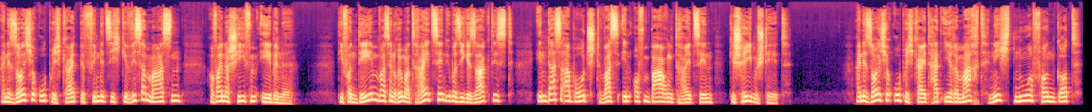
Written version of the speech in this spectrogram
Eine solche Obrigkeit befindet sich gewissermaßen auf einer schiefen Ebene, die von dem, was in Römer 13 über sie gesagt ist, in das abrutscht, was in Offenbarung 13 geschrieben steht. Eine solche Obrigkeit hat ihre Macht nicht nur von Gott,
